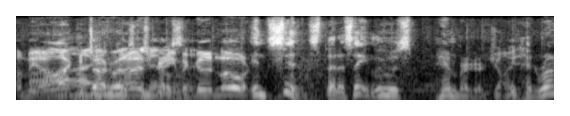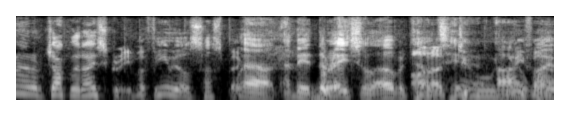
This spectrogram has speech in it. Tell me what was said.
I mean, I like I'm the chocolate Mr. ice cream, Nailsin. but good lord. Insists that a St. Louis hamburger joint had run out of chocolate ice cream. A female suspect Well, I mean, the Brit- racial on a overtones here are well, 2:25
